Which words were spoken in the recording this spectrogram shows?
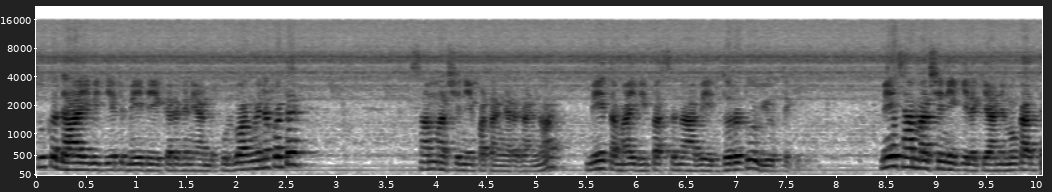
සුඛදායි විදියට මේ දේ කරගෙන යන්න පුළුවන් වෙනකොට සම්මර්ෂණේ පටන් අර ගන්නවා. මේ තමයි විපස්සනාවේ දොරටුව විවෘත කිරීම. මේ සම්මර්ෂණය කියලා කියන්නේ මොකද්ද?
